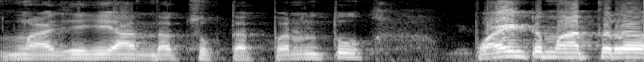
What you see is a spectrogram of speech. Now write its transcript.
माझेही अंदाज चुकतात. परंतु पॉईंट मात्र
